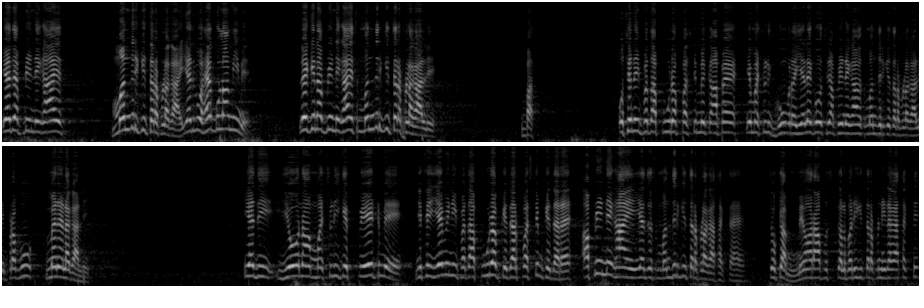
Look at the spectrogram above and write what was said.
यदि अपनी निगाहें मंदिर की तरफ़ लगाए, यदि वो है गुलामी में, लेकिन अपनी निगाह इस मंदिर की तरफ़ लगा ले, बस। उसे नहीं पता पूरा पश्चिम में कहाँ पे ये मछली घूम रही है, लेकिन उसने अपनी निगाह उस मंदिर की तरफ़ लगा ली। प्रभु, मैंने लगा ली। यदि योना मछली के पेट में, जिसे यह भी नहीं पता, पूरब के दर, पश्चिम के दर है, अपनी निगाहें यदि उस मंदिर की तरफ़ लगा सकता है तो क्या मैं और आप उस कलबरी की तरफ़ नहीं लगा सकते?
